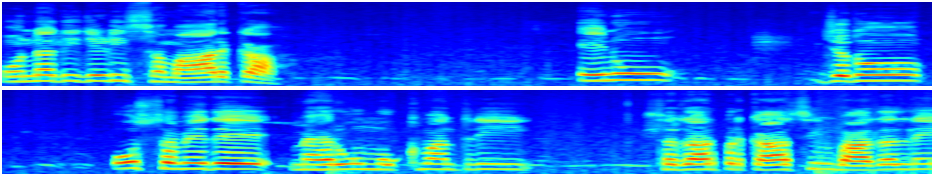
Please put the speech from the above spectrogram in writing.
ਉਹਨਾਂ ਦੀ ਜਿਹੜੀ ਸਮਾਰਕ ਆ, ਇਹਨੂੰ ਜਦੋਂ ਉਸ ਸਮੇਂ ਦੇ ਮਹਿਰੂਮ ਮੁੱਖ ਮੰਤਰੀ ਸਰਦਾਰ ਪ੍ਰਕਾਸ਼ ਸਿੰਘ ਬਾਦਲ ਨੇ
